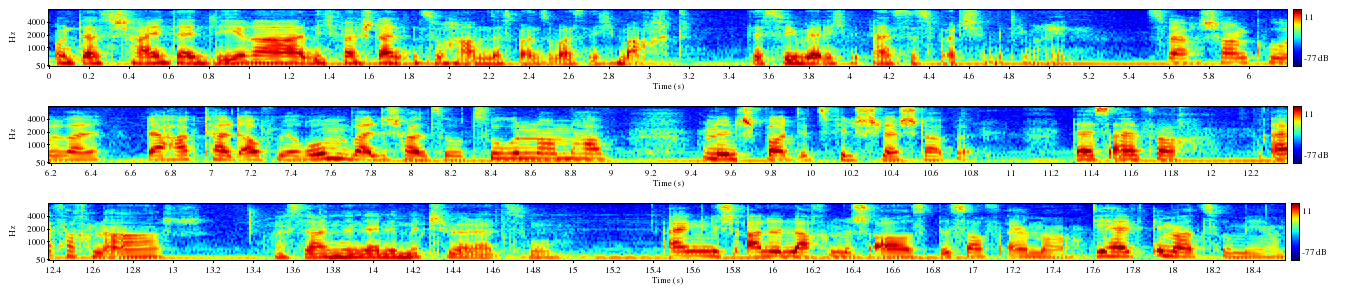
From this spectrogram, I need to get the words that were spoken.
Und das scheint dein Lehrer nicht verstanden zu haben, dass man sowas nicht macht. Deswegen werde ich mit ernstes Wörtchen mit ihm reden. Das wäre schon cool, weil der hackt halt auf mir rum, weil ich halt so zugenommen habe und in Sport jetzt viel schlechter bin. Der ist einfach, einfach ein Arsch. Was sagen denn deine Mitschüler dazu? Eigentlich alle lachen mich aus, bis auf Emma. Die hält immer zu mir.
